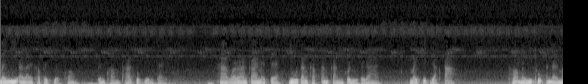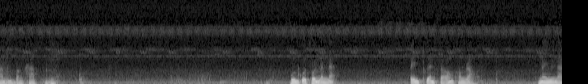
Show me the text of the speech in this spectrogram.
ไม่มีอะไรเข้าไปเกี่ยวข้อง เป็นความผาสุกเย็นใจ หากว่าร่างกายไม่แตกอยู่ตั้งกับตั้งกันก็อยู่ไปได้ ไม่คิดอยากตายเพราะไม่มีทุกข์อันใดมาบีบบังคับบุญกุศลนั่นแหละเป็นเพื่อนสองของเรา ในเวลา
